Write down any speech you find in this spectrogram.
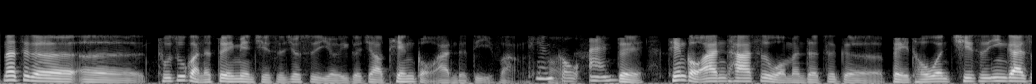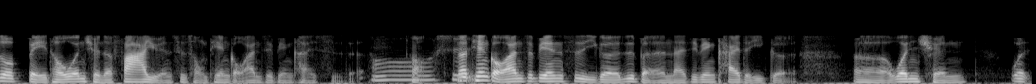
那这个呃图书馆的对面其实就是有一个叫天狗庵的地方。天哦狗庵。对，天狗庵它是我们的这个北投温，其实应该说北投温泉的发源是从天狗庵这边开始的。哦，是。那天狗庵这边是一个日本人来这边开的一个呃温泉温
